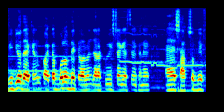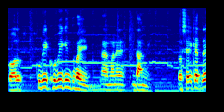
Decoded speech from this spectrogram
ভিডিও দেখেন কয়েকটা ব্লগ দেখতে পারবেন যারা টুরিস্টরা গেছে আহ, শাকসবজি, ফল খুবই খুবই কিন্তু ভাই মানে দামি। তো সেই ক্ষেত্রে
